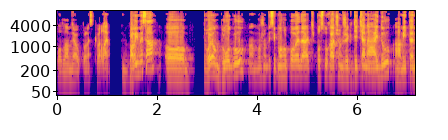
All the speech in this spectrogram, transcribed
podľa mňa úplne skvelé. Bavíme sa o tvojom blogu a možno by si mohol povedať poslucháčom, že kde ťa nájdu a my ten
